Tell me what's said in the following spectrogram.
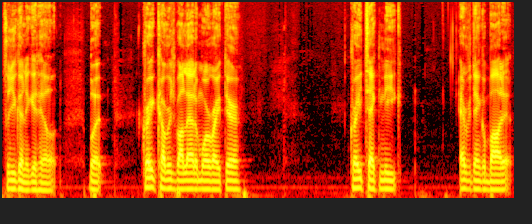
so you're gonna get held. But great coverage by Lattimore right there. Great technique. Everything about it.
